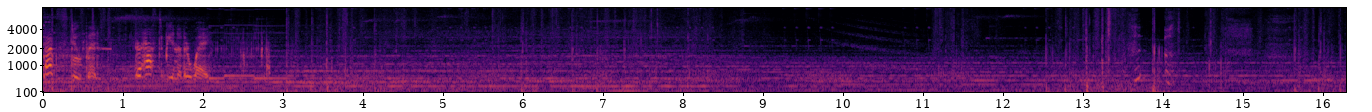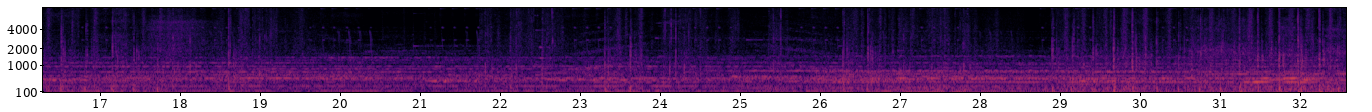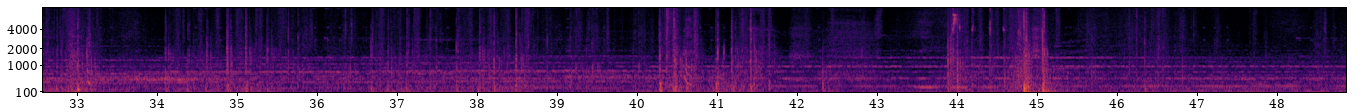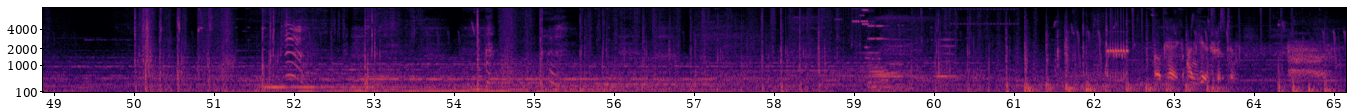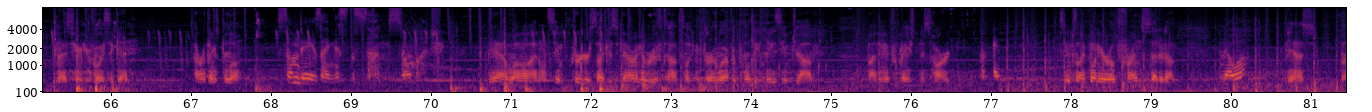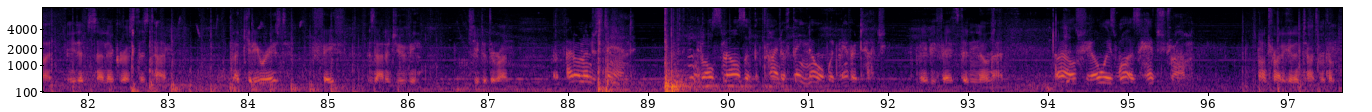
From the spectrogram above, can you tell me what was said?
That's stupid. There has to be another way. Here, Tristan. Uh, nice hearing your voice again. How are things below? Some days I miss the sun so much. Yeah, well, I don't see Kruger's like scouring the rooftops looking for whoever pulled the Elysium job. Finding information is hard. Seems like one of your old friends set it up. Noah? Yes, but he didn't send Icarus this time. That kid he raised, Faith, is out of juvie. She did the run. I don't understand. It all smells of the kind of thing Noah would never touch. Maybe Faith didn't know that. Well, she always was headstrong. I'll try to get in touch with them.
